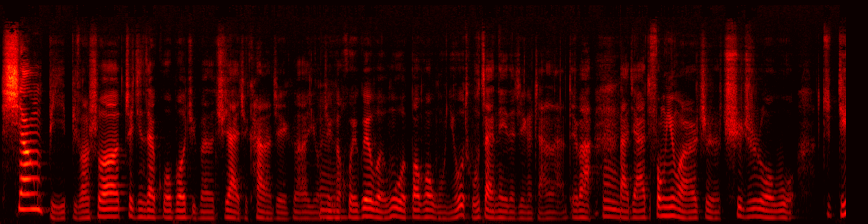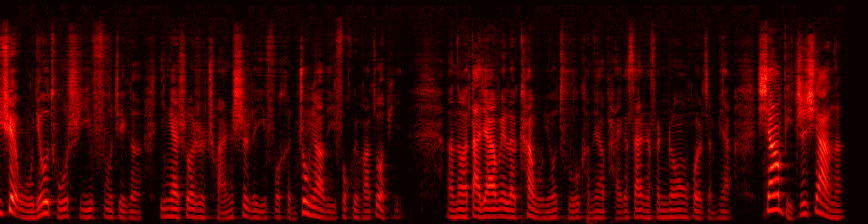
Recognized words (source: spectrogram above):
相比，比方说最近在国博举办的，曲下也去看了这个有这个回归文物，包括五牛图在内的这个展览，对吧？嗯，大家蜂拥而至，趋之若鹜。的确，五牛图是一幅这个应该说是传世的一幅很重要的一幅绘画作品。啊，那么大家为了看五牛图，可能要排个三十分钟或者怎么样。相比之下呢，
